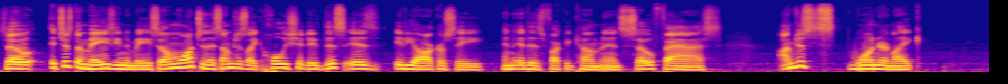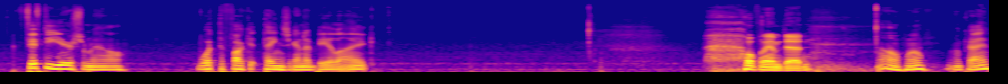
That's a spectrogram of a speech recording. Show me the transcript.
So it's just amazing to me. So I'm watching this. I'm just like, holy shit, dude! This is idiocracy, and it is fucking coming in so fast. I'm just wondering, like, 50 years from now, what the fuck it, things are gonna be like. Hopefully, I'm dead. Oh well, okay.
